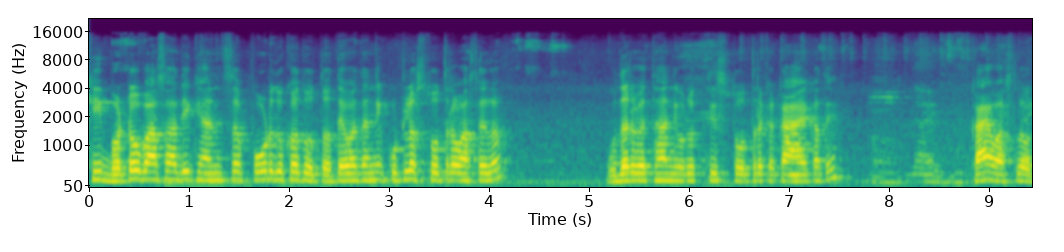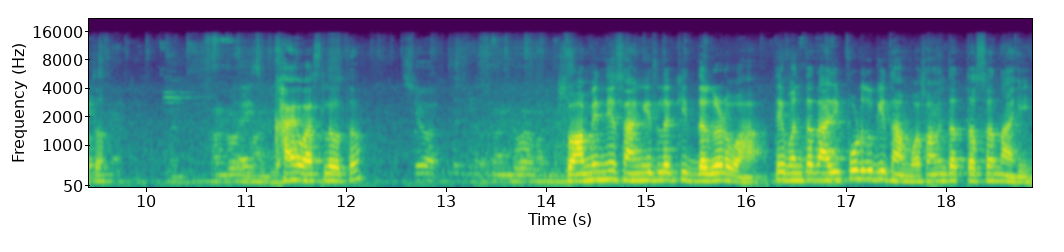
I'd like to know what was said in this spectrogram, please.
की भटोबासादिक ह्यांचं पोट दुखत होतं तेव्हा त्यांनी कुठलं स्तोत्र वाचलेलं? उदरव्यथा निवृत्ती स्तोत्र का काय आहे का ते? काय वाचलं होतं? काय वाचलं होतं? स्वामींनी सांगितलं की दगड व्हा. ते म्हणतात आधी पोटदुखी थांबवा. स्वामी म्हणतात तसं नाही.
